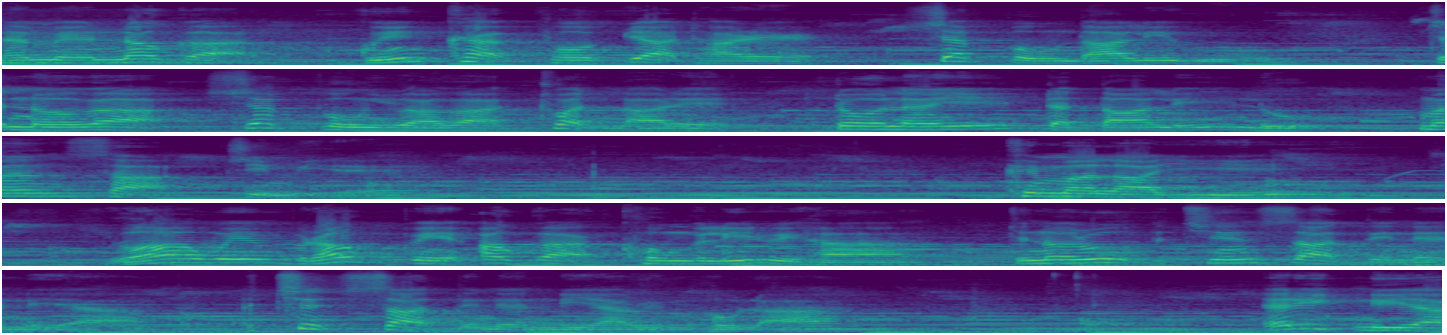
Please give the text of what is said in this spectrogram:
နာမည်နောက်ကဂွင်းခတ်ဖော်ပြထားတဲ့ရှက်ပုံသားလေးကိုကျွန်တော်ကရှက်ပုံရွာကထွက်လာတဲ့တော်လန်ရေးတက်သားလေးလို့မှန်းဆကြည့်မိတယ်ခင်မလာကြီးရွာဝင်ဗရောက်ပင်အောက်ကခုံကလေးတွေဟာကျွန်တော်တို့အချင်းစတင်တဲ့နေရာအချစ်စတင်တဲ့နေရာတွေမဟုတ်လားအဲ့ဒီနေရာ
